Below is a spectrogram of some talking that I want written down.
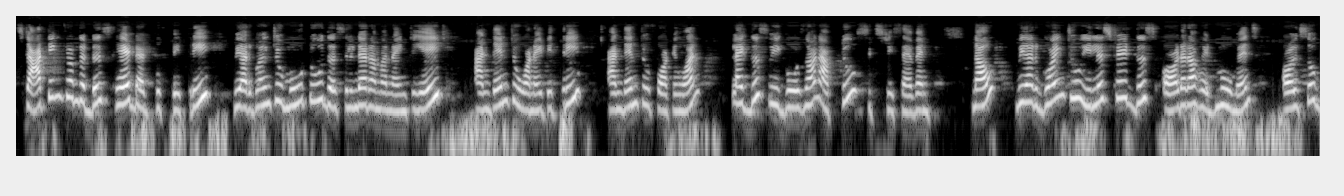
starting from the disk head at 53, we are going to move to the cylinder number 98 and then to 183 and then to 41. Like this, we goes on up to 67. Now, we are going to illustrate this order of head movements also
